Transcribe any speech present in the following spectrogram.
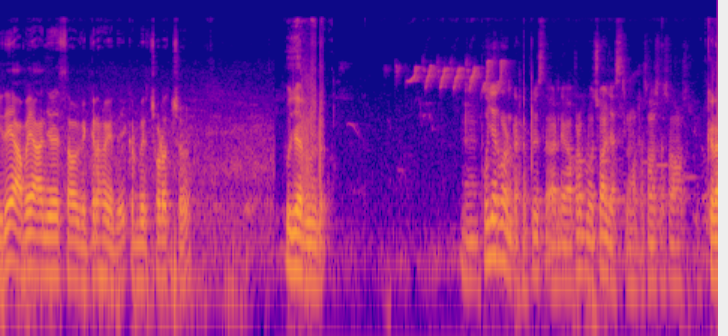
ఇదే అభయ ఆంజనేయ స్వామి విగ్రహం ఇది. ఇక్కడ మీరు చూడొచ్చు. పూజారి ఉన్నాడు. ఉమ్, పూజారి కూడా ఉంటారు అంటే అప్పుడప్పుడు ఉత్సవాలు చేస్తారనమాట సంవత్సరం సంవత్సరం. ఇక్కడ?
